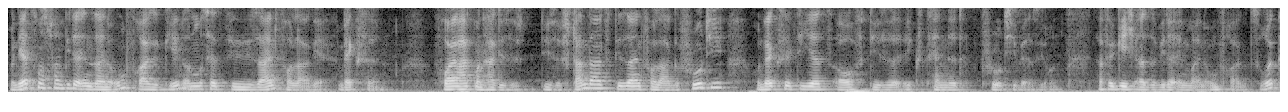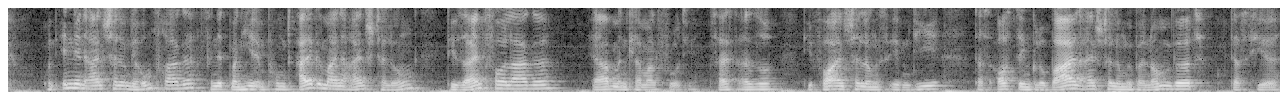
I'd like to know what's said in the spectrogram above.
Und jetzt muss man wieder in seine Umfrage gehen und muss jetzt die Designvorlage wechseln. Vorher hat man halt diese, diese Standard-Designvorlage Fruity und wechselt die jetzt auf diese Extended Fruity-Version. Dafür gehe ich also wieder in meine Umfrage zurück und in den Einstellungen der Umfrage findet man hier im Punkt Allgemeine Einstellungen Designvorlage Erben in Klammern Fruity. Das heißt also, die Voreinstellung ist eben die, dass aus den globalen Einstellungen übernommen wird, dass hier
